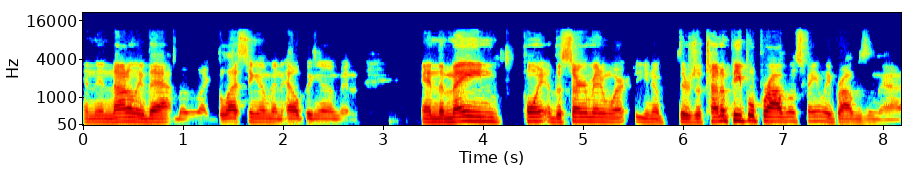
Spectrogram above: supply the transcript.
and then not only that but like blessing them and helping them and and the main point of the sermon where you know there's a ton of people problems family problems in that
